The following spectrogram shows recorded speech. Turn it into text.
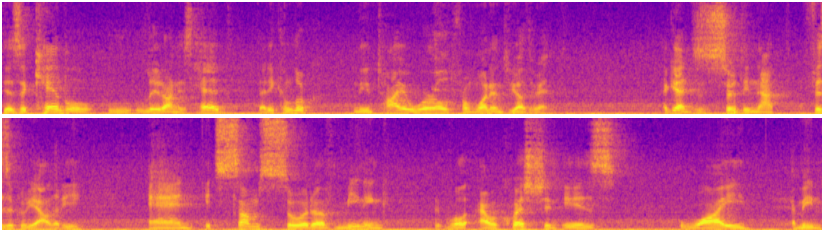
There's a candle lit on his head that he can look in the entire world from one end to the other end. Again, this is certainly not physical reality, and it's some sort of meaning. Well, our question is why, I mean,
